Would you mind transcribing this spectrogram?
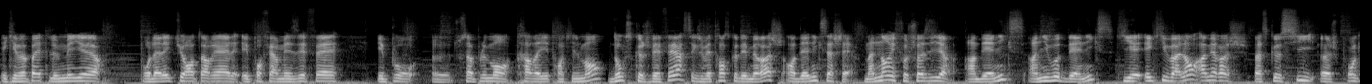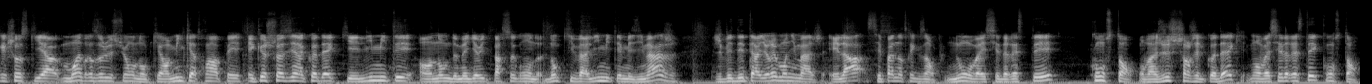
et qui va pas être le meilleur pour la lecture en temps réel et pour faire mes effets et pour euh, tout simplement travailler tranquillement. Donc ce que je vais faire, c'est que je vais transcoder mes rushs en DNX HR. Maintenant, il faut choisir un DNX, un niveau de DNX qui est équivalent à mes rushs. Parce que si euh, je prends quelque chose qui a moins de résolution, donc qui est en 1080p, et que je choisis un codec qui est limité en nombre de mégabits par seconde, donc qui va limiter mes images, je vais détériorer mon image. Et là, c'est pas notre exemple. Nous, on va essayer de rester constant. On va juste changer le codec, mais on va essayer de rester constant.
